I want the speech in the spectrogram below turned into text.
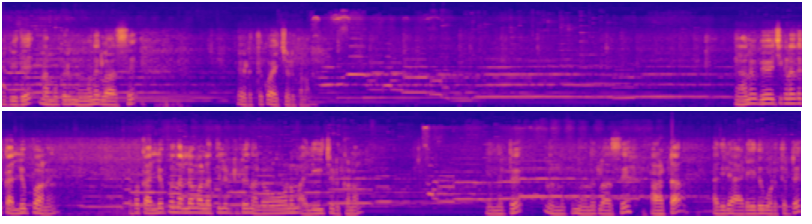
അപ്പം ഇത് നമുക്കൊരു മൂന്ന് ഗ്ലാസ് എടുത്ത് കുഴച്ചെടുക്കണം. ഞാൻ ഉപയോഗിച്ചിരിക്കുന്നത് കല്ലുപ്പാണ്. അപ്പോൾ കല്ലുപ്പ് നല്ല വെള്ളത്തിലിട്ടിട്ട് നല്ലോണം അലിയിച്ചെടുക്കണം. എന്നിട്ട് നമുക്ക് മൂന്ന് ഗ്ലാസ് ആട്ട അതിൽ ആഡ് ചെയ്ത് കൊടുത്തിട്ട്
